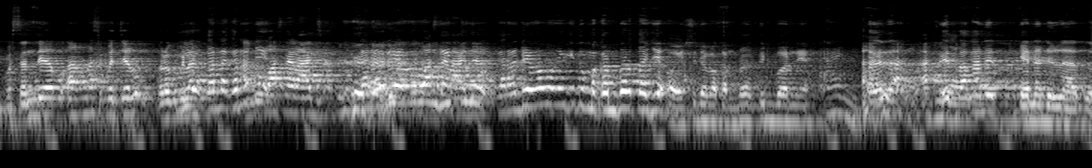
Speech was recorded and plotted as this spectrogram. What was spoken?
pesan dia ah, nasi pecel. Baru aku bilang. Iya, karena- karena aku dia- pastel aja. Karena dia aku pastel gitu, aja. karena dia ngomong kayak gitu makan berat aja. Oh ya sudah makan berat ribuannya. Anjing. Eh makan itu kena dulu aku.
